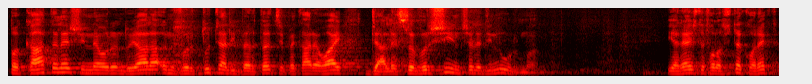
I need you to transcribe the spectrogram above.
păcatele și neorânduiala în vârtutea libertății pe care o ai de a le săvârși în cele din urmă. Iar ea este folosită corect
